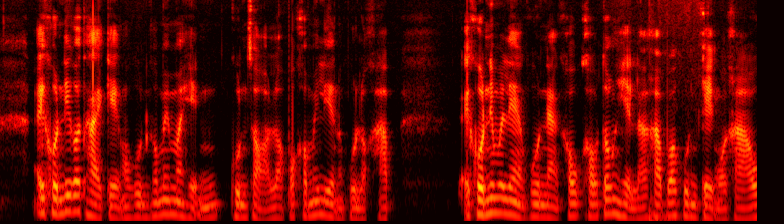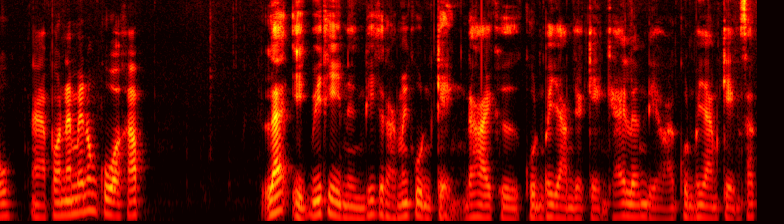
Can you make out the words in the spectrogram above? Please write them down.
ำไอคนที่เขาถ่ายเก่งของคุณเขาไม่มาเห็นคุณสอนหรอกเพราะเขาไม่เรียนของคุณหรอกครับไอคนที่มาเรียนของคุณเนี่ยเขาเขาต้องเห็นแล้วครับว่าคุณเก่งกว่าเขานะเพราะนั้นไม่ต้องกลัวครับ และอีกวิธีหนึ่งที่จะทำให้คุณเก่งได้คือ คุณพยายามจะเก่งแค่เรื่องเดียวคุณพยายามเก่งสัก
